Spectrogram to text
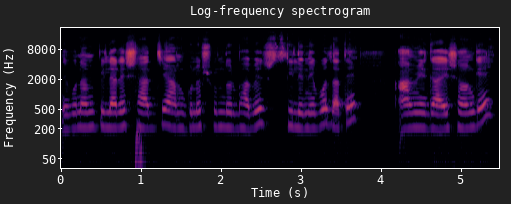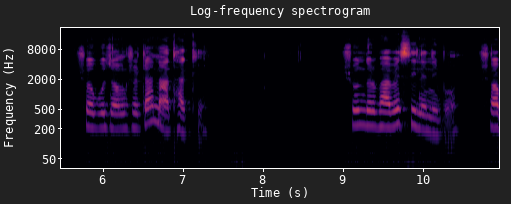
দেখুন, আমি পিলারের সাহায্যে আমগুলো সুন্দরভাবে ছিলে নেব যাতে আমের গায়ের সঙ্গে সবুজ অংশটা না থাকে। সুন্দরভাবে ছিলে নেব। সব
